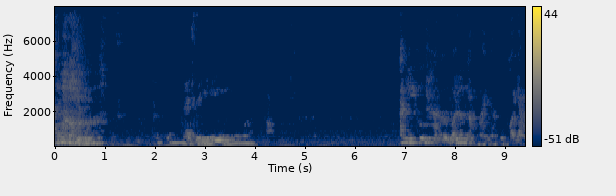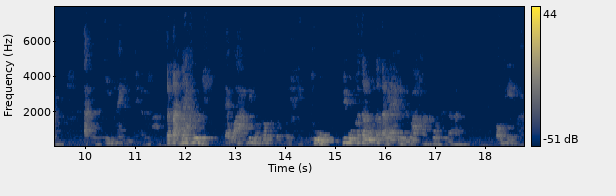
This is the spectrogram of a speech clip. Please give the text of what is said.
ใช่ไหมได้สิ อันนี้คือถ้าเกิดว่าเรื่องหลังใหม่นะผมก็ยังตัดน้ำจิ้มให้อยู่ใช่ไหมคะจะตัดง่ายขึ้น แต่ว่าพี่มุกก็เป็นคนเปิดเพลงถูก พี่มุกเขาจะรู้ตั้งแต่แรกเลยว่าคอนโทรลคืออะไร โอเคค่ะ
